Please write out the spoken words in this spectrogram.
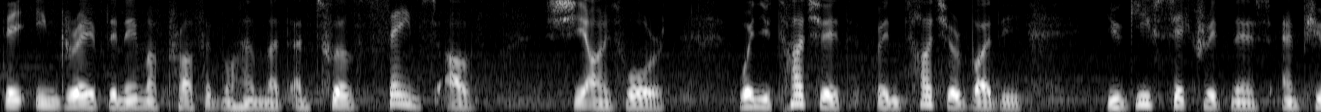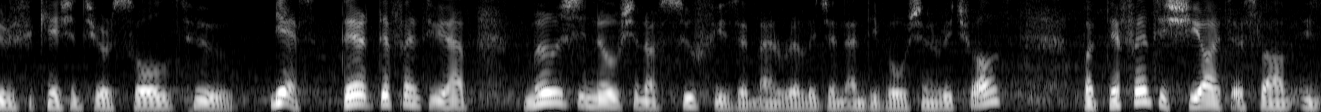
they engrave the name of Prophet Muhammad and 12 saints of Shiite world. When you touch it, when you touch your body, you give sacredness and purification to your soul too. Yes, there definitely you have mostly notion of Sufism and religion and devotion rituals, but definitely Shiite Islam is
